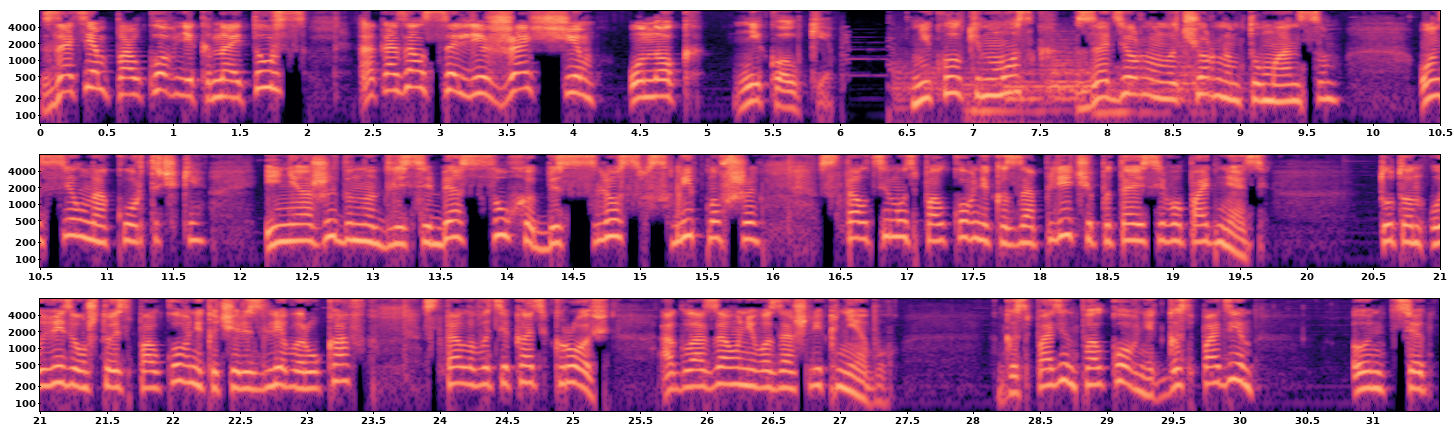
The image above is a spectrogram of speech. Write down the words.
Затем полковник Найтурс оказался лежащим у ног Николки. Николкин мозг задернуло черным туманцем, он сел на корточки и неожиданно для себя, сухо, без слез всхлипнувши, стал тянуть полковника за плечи, пытаясь его поднять. Тут он увидел, что из полковника через левый рукав стала вытекать кровь, а глаза у него зашли к небу. «Господин полковник, господин...» «Он те...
